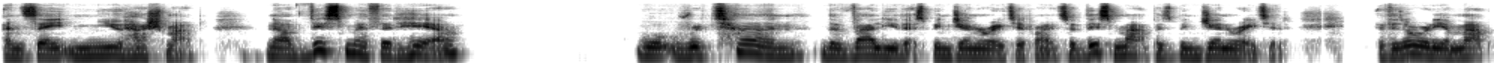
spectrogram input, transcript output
and say new hash map. Now this method here will return the value that's been generated, right? So this map has been generated. If there's already a map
